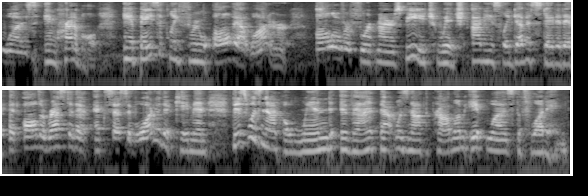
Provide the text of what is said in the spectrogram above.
was incredible. It basically threw all that water all over Fort Myers Beach, which obviously devastated it, but all the rest of that excessive water that came in, this was not a wind event. That was not the problem. It was the flooding.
